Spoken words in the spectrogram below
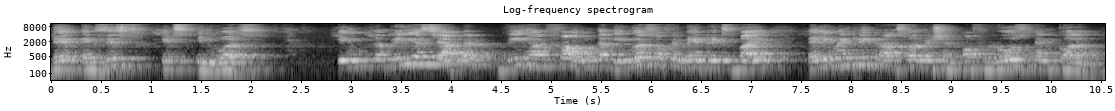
there exists its inverse. In the previous chapter we have found the inverse of a matrix by elementary transformation of rows and column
